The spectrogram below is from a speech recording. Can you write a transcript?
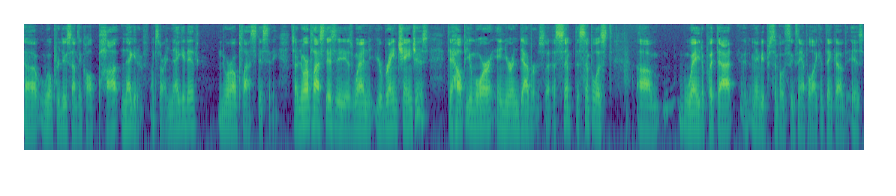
uh, will produce something called po- negative. I'm sorry, negative neuroplasticity. So neuroplasticity is when your brain changes to help you more in your endeavors. A, a sim- the simplest um, way to put that, maybe the simplest example I can think of is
